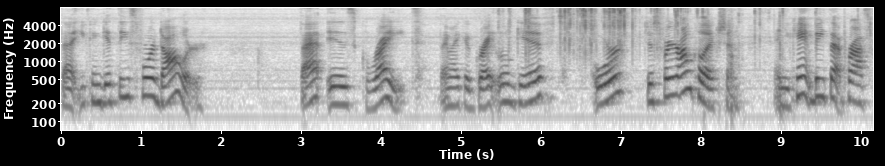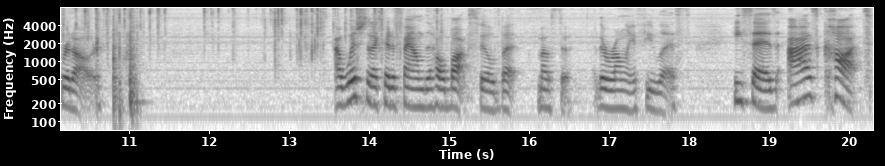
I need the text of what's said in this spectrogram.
That you can get these for a dollar. That is great. They make a great little gift or just for your own collection. And you can't beat that price for a dollar. I wish that I could have found the whole box filled, but most of there were only a few less. He says, eyes caught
